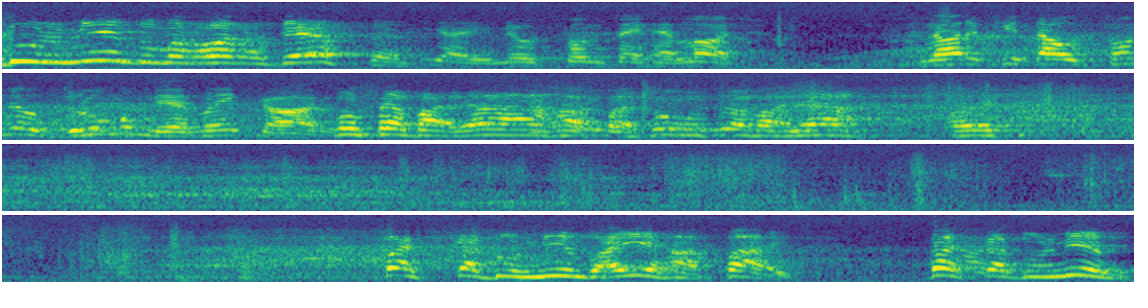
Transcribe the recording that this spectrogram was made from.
Dormindo uma hora dessa? E aí, meu sono tem relógio? Na hora que dá o sono, eu durmo mesmo, hein, cara? Vamos trabalhar, rapaz, vamos trabalhar. Olha aqui. Vai ficar dormindo aí, rapaz? Vai ficar dormindo?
